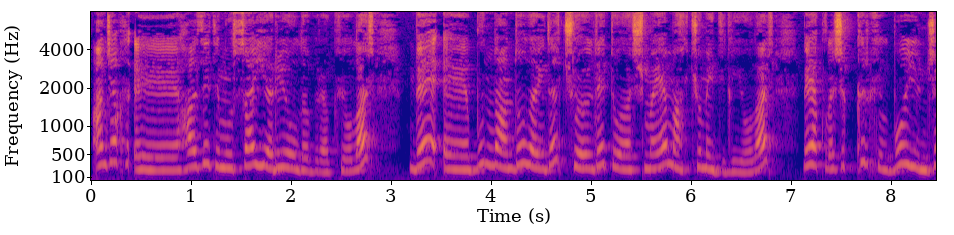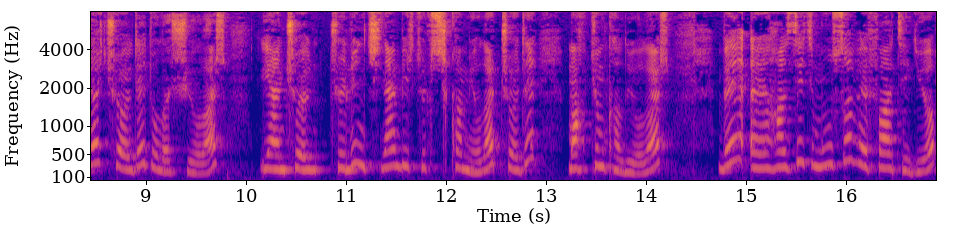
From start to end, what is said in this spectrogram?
Ancak e, Hz. Musa'yı yarı yolda bırakıyorlar ve e, bundan dolayı da çölde dolaşmaya mahkum ediliyorlar ve yaklaşık 40 yıl boyunca çölde dolaşıyorlar. Yani çöl, çölün içinden bir türlü çıkamıyorlar. Çölde mahkum kalıyorlar. Ve e, Hz. Musa vefat ediyor.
